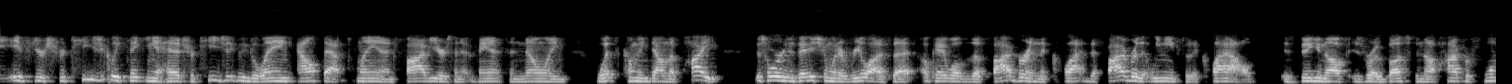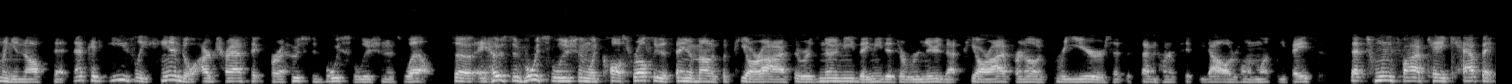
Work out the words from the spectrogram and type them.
If you're strategically thinking ahead, strategically laying out that plan five years in advance and knowing what's coming down the pipe, this organization would have realized that okay, well, the fiber in the cloud, the fiber that we need for the cloud is big enough, is robust enough, high performing enough that that could easily handle our traffic for a hosted voice solution as well. So a hosted voice solution would cost roughly the same amount as the PRI. There was no need they needed to renew that PRI for another three years at the $750 on a monthly basis. That 25k capex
